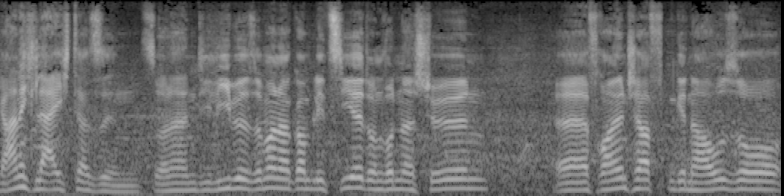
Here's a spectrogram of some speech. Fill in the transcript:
gar nicht leichter sind, sondern die Liebe ist immer noch kompliziert und wunderschön äh, Freundschaften genauso.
